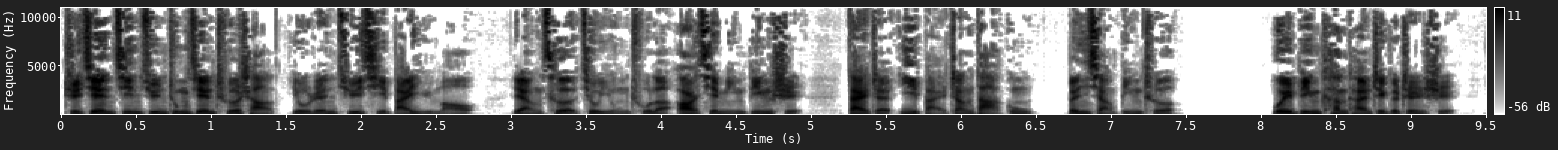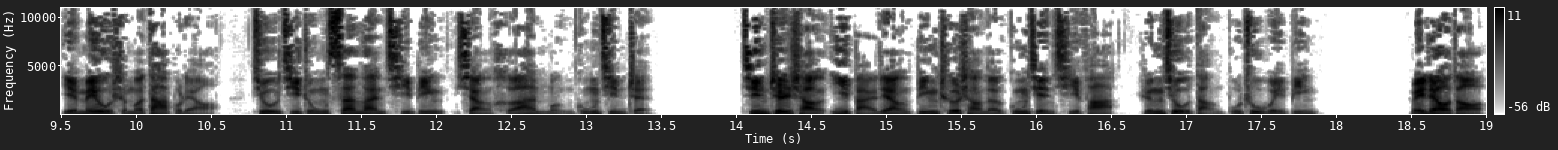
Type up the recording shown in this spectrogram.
只见禁军中间车上有人举起白羽毛，两侧就涌出了二千名兵士，带着一百张大弓，奔向兵车。卫兵看看这个阵势，也没有什么大不了，就集中三万骑兵向河岸猛攻进阵。进阵上一百辆兵车上的弓箭齐发，仍旧挡不住卫兵。没料到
